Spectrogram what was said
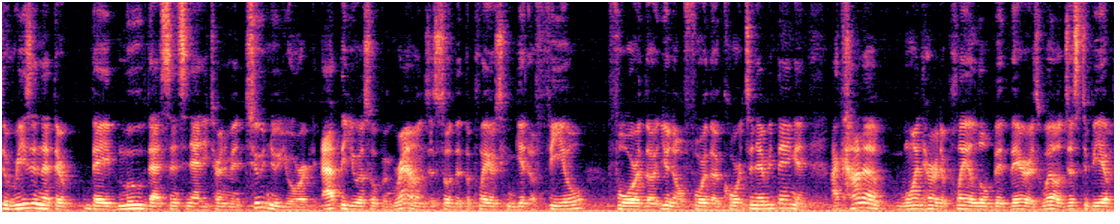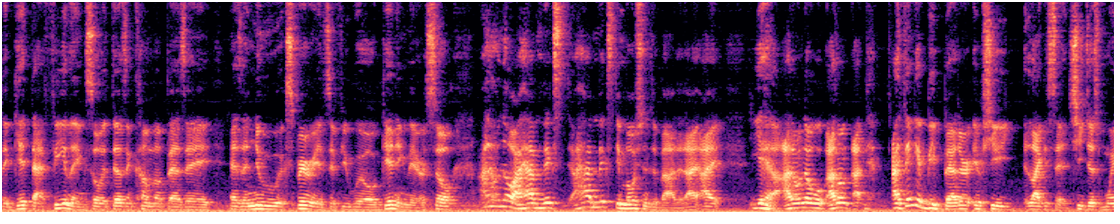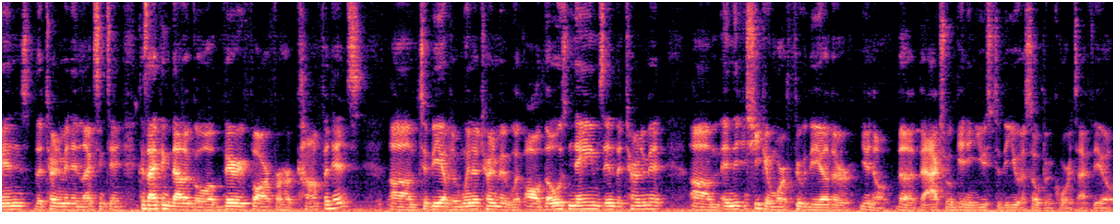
the reason that they're they moved that Cincinnati tournament to New York at the U.S. Open grounds is so that the players can get a feel for the you know for the courts and everything. And I kind of want her to play a little bit there as well, just to be able to get that feeling, so it doesn't come up as a as a new experience, if you will, getting there. So I don't know. I have mixed I have mixed emotions about it. I, I yeah, I don't know. I don't. I, I think it'd be better if she, like I said, she just wins the tournament in Lexington because I think that'll go very far for her confidence um, to be able to win a tournament with all those names in the tournament. Um, and then she can work through the other, you know, the the actual getting used to the U.S. Open courts. I feel,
